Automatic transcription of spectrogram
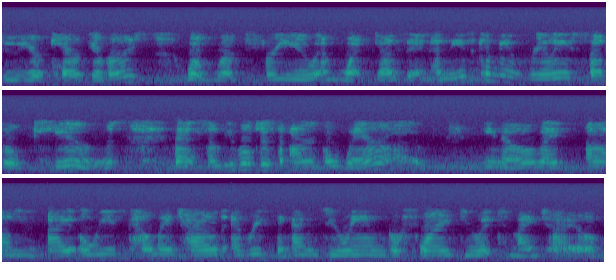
to your caregivers, what works for you and what doesn't. And these can be really subtle cues that some people just aren't aware of. You know, like um, I always tell my child everything I'm doing before I do it to my child.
